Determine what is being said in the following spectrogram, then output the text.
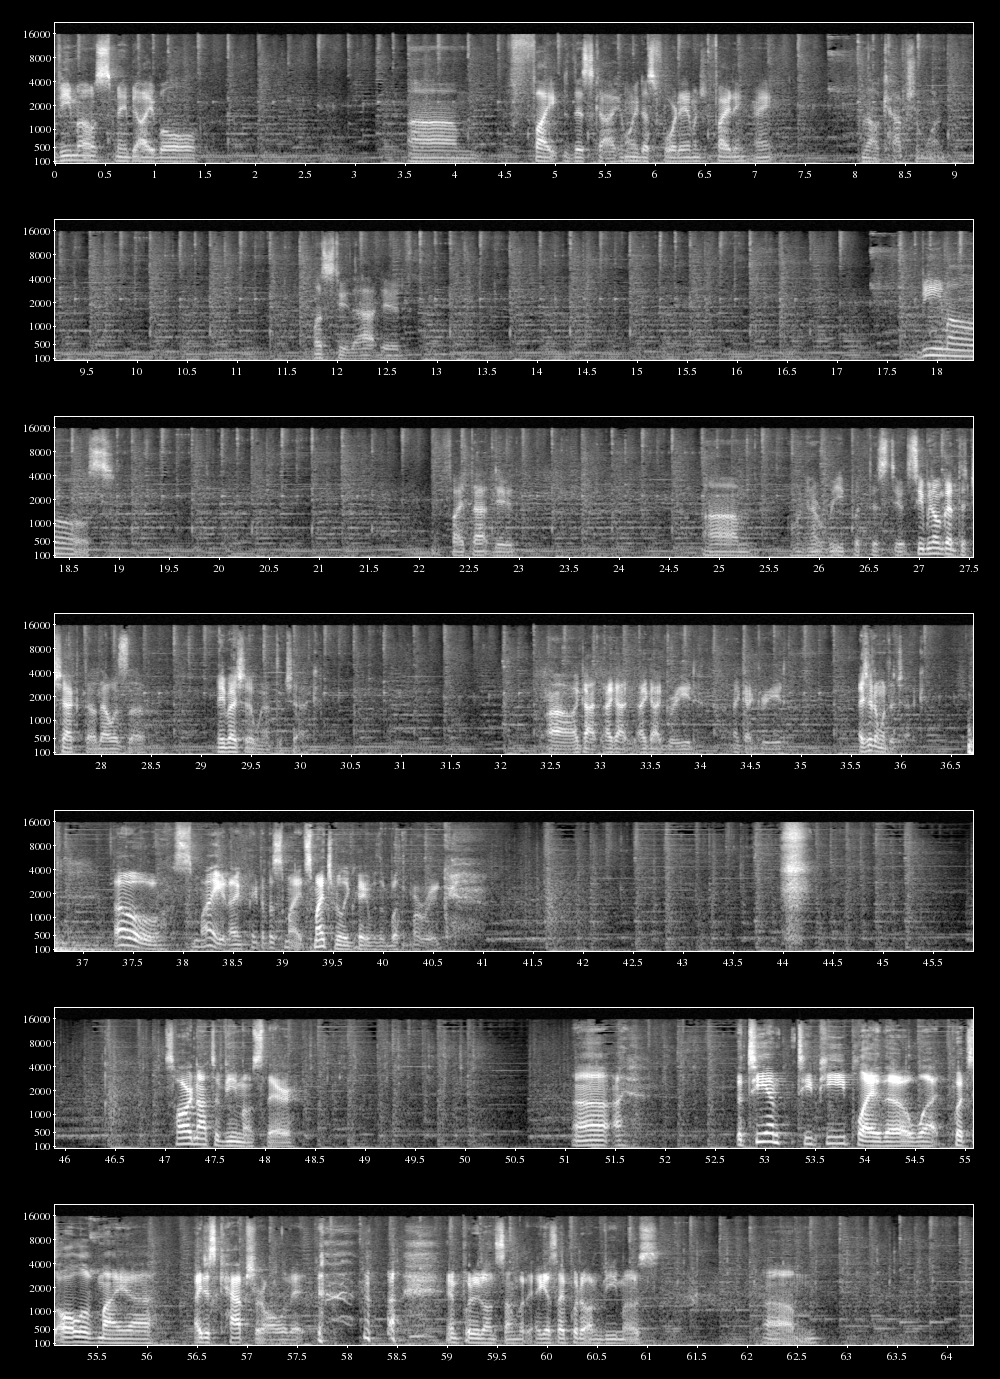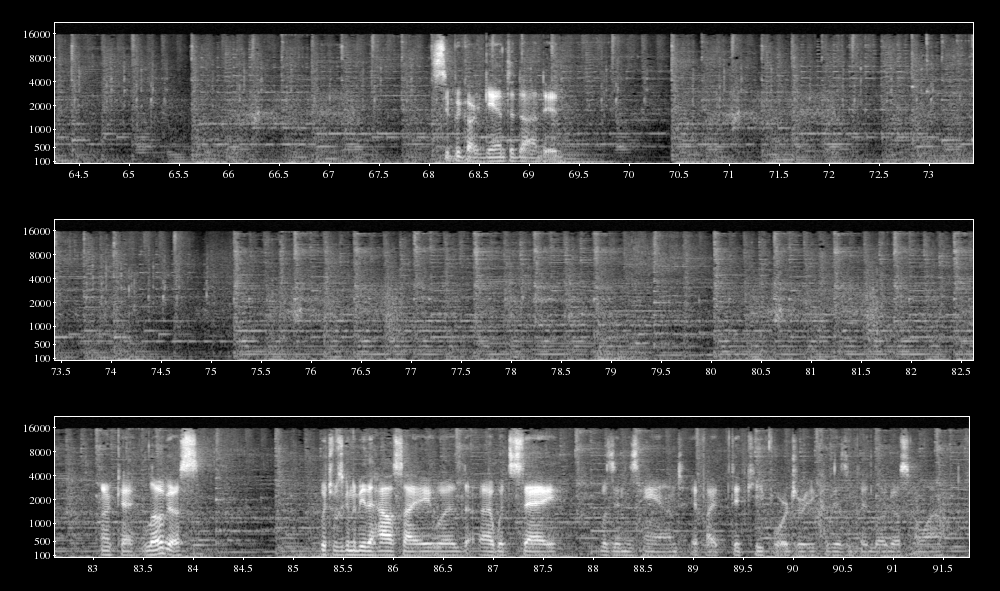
Vemos maybe I will um, fight this guy. He only does 4 damage in fighting, right? And I'll capture one. Let's do that, dude. Beamos! Fight that dude. Um, we're gonna reap with this dude. See, we don't get the check though. That was a. Maybe I should have went up to check. Oh, I got, I got, I got greed. I got greed. I should have went to check. Oh, smite! I picked up a smite. Smite's really great with with Maruk. It's hard not to Vemos there. Uh, I, the TMTP play though, what puts all of my, uh, I just capture all of it and put it on somebody. I guess I put it on Vemos. Um, Super Gargantodon, dude. Okay, Logos. which was going to be the house I would I would say was in his hand if I did Key Forgery because he hasn't played Logos in a while.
